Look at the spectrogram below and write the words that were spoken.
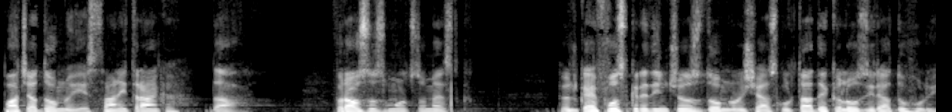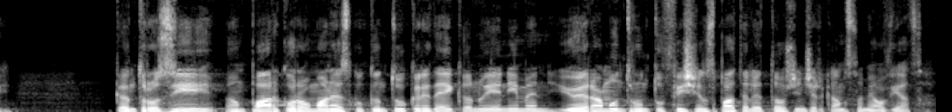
pacea Domnului, e Sani Trancă? Da. Vreau să-ți mulțumesc, pentru că ai fost credincios Domnului și ai ascultat de călăuzirea Duhului. Că într-o zi, în parcul romanescu, când tu credeai că nu e nimeni, eu eram într-un tufiș în spatele tău și încercam să-mi iau viața.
